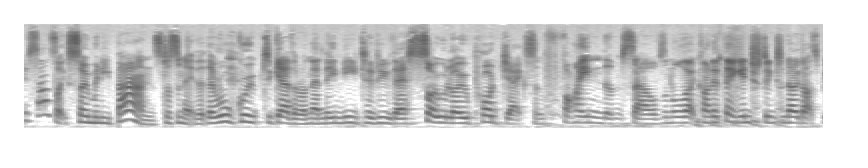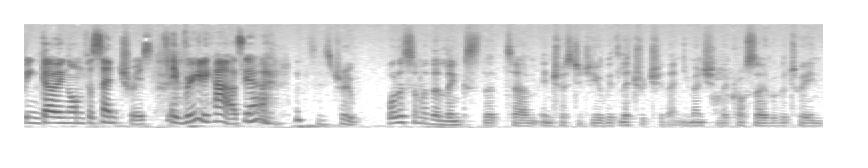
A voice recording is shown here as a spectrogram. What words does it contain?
It sounds like so many bands, doesn't it? That they're all grouped together and then they need to do their solo projects and find themselves and all that kind of thing. Interesting to know that's been going on for centuries. It really has, yeah. This is true. What are some of the links that um, interested you with literature then? You mentioned the crossover between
